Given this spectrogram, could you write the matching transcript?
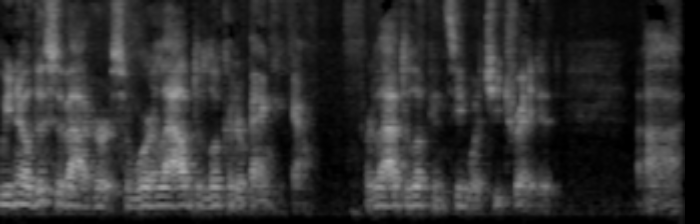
we know this about her, so we're allowed to look at her bank account. We're allowed to look and see what she traded. Uh,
